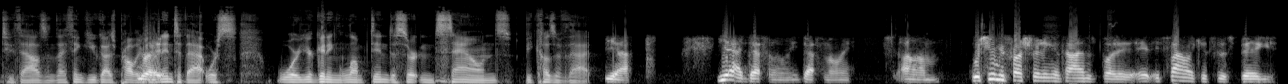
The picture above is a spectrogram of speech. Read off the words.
2000s i think you guys probably Right. run into that where where you're getting lumped into certain sounds because of that. Yeah, yeah, definitely, definitely. Um, which can be frustrating at times, but it, it, it's not like it's this big,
